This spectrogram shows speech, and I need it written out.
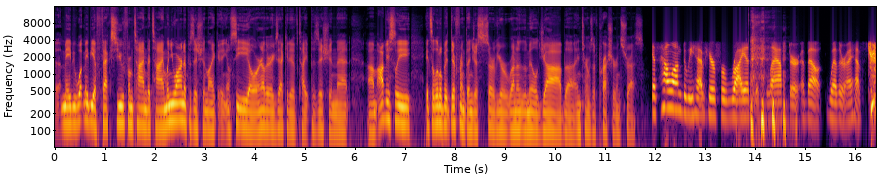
uh, maybe what maybe affects you from time to time when you are in a position like you know CEO or another executive type position that um, obviously it's a little bit different than just sort of your run of the mill job uh, in terms of pressure and stress. Yes. How long do we have here for riotous laughter about whether I have stress?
